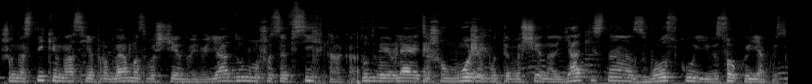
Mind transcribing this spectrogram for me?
що настільки в нас є проблема з вощеною. Я думав, що це всіх так. А тут виявляється, що може бути вощена якісна, з воску і високої якості.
